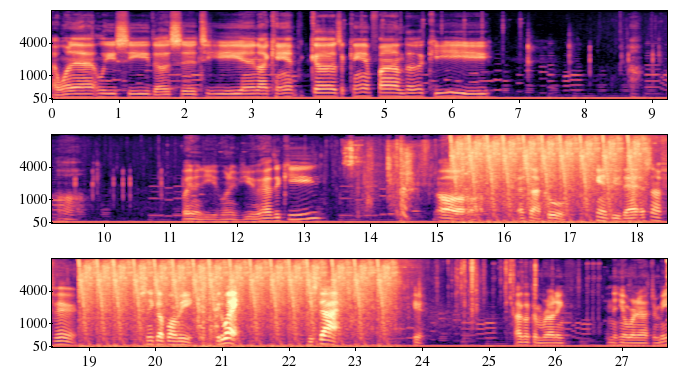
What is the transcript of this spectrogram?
I want to at least see the city, and I can't because I can't find the key. Oh. Wait a minute, do one of you have the key? Oh, that's not cool. Can't do that. That's not fair. Sneak up on me. Get away. Just die. Here. I look like I'm running. And then he'll run after me.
